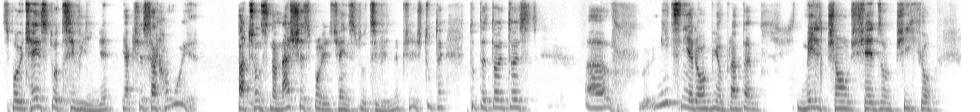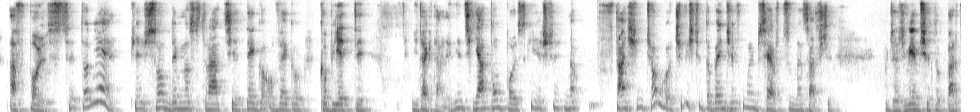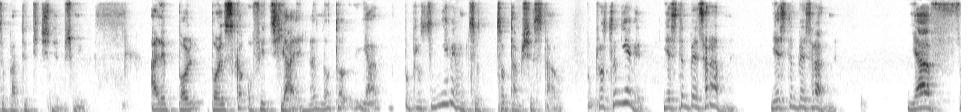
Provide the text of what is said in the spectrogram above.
społeczeństwo cywilne, jak się zachowuje patrząc na nasze społeczeństwo cywilne, przecież tutaj, tutaj to, to jest, nic nie robią, prawda? Milczą, siedzą cicho, a w Polsce to nie. Przecież są demonstracje tego, owego, kobiety i tak dalej. Więc ja tą Polskę jeszcze no, w dalszym ciągu, oczywiście to będzie w moim sercu na zawsze, chociaż wiem, że to bardzo patetycznie brzmi ale pol, Polska oficjalna, no to ja po prostu nie wiem, co, co tam się stało. Po prostu nie wiem. Jestem bezradny. Jestem bezradny. Ja w,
